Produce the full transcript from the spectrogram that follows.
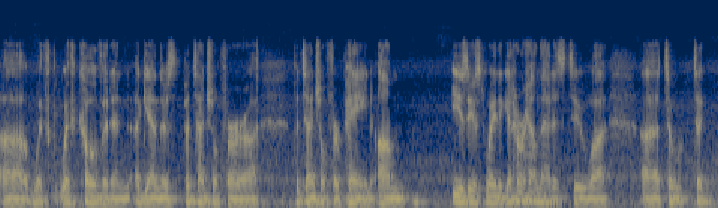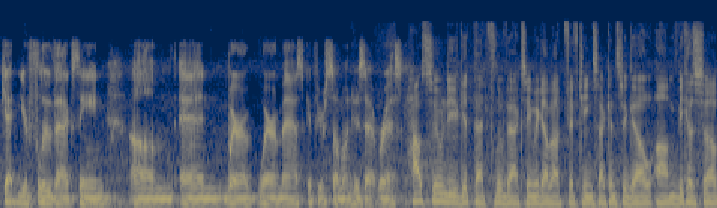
uh, with with COVID, and again, there's potential for uh, potential for pain. Um, easiest way to get around that is to uh, uh, to to get your flu vaccine um, and wear wear a mask if you're someone who's at risk. How soon do you get that flu vaccine? We got about 15 seconds to go um, because uh,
